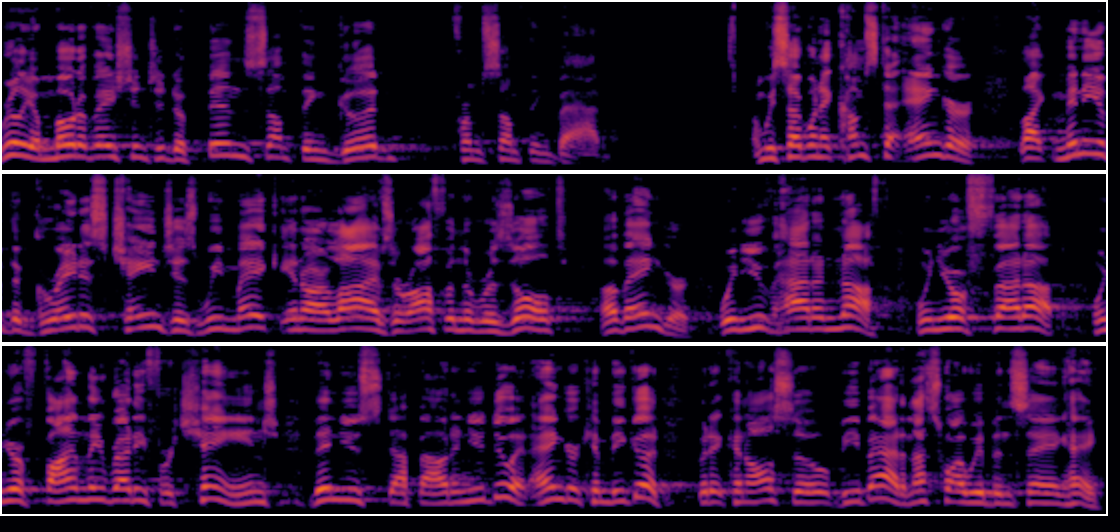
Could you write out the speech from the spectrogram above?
really a motivation to defend something good from something bad. And we said when it comes to anger, like many of the greatest changes we make in our lives are often the result of anger. When you've had enough, when you're fed up, when you're finally ready for change, then you step out and you do it. Anger can be good, but it can also be bad. And that's why we've been saying, hey,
